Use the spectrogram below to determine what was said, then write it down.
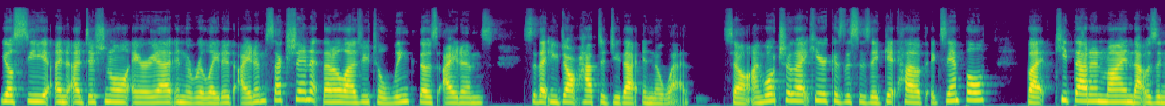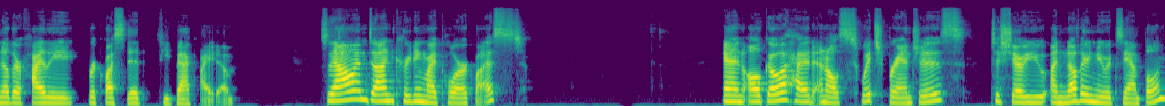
you'll see an additional area in the related items section that allows you to link those items so that you don't have to do that in the web. So I won't show that here because this is a GitHub example, but keep that in mind. That was another highly requested feedback item. So now I'm done creating my pull request. And I'll go ahead and I'll switch branches to show you another new example.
